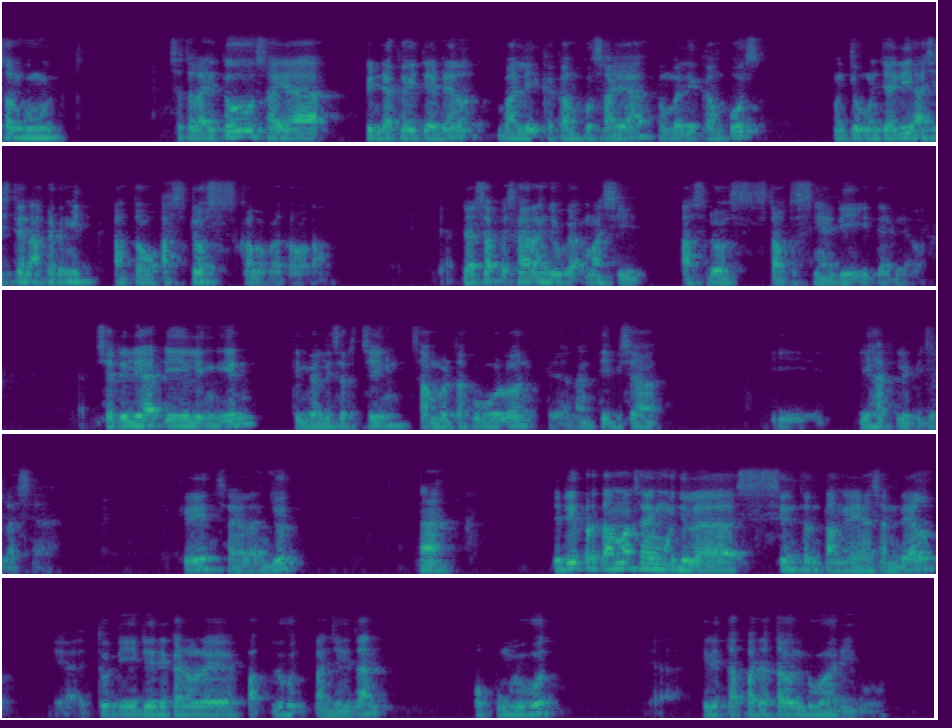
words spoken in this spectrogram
setelah itu saya pindah ke ITDL, balik ke kampus saya, kembali ke kampus untuk menjadi asisten akademik atau ASDOS kalau kata orang. Ya, dan sampai sekarang juga masih ASDOS statusnya di ITDL. Bisa dilihat di LinkedIn, tinggal di searching Samuel Takubulun, ya nanti bisa dilihat lebih jelasnya. Oke, saya lanjut. Nah, jadi pertama saya mau jelasin tentang Yayasan Del, ya itu didirikan oleh Pak Luhut Panjaitan, Opung Luhut, jadi pada tahun 2000.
